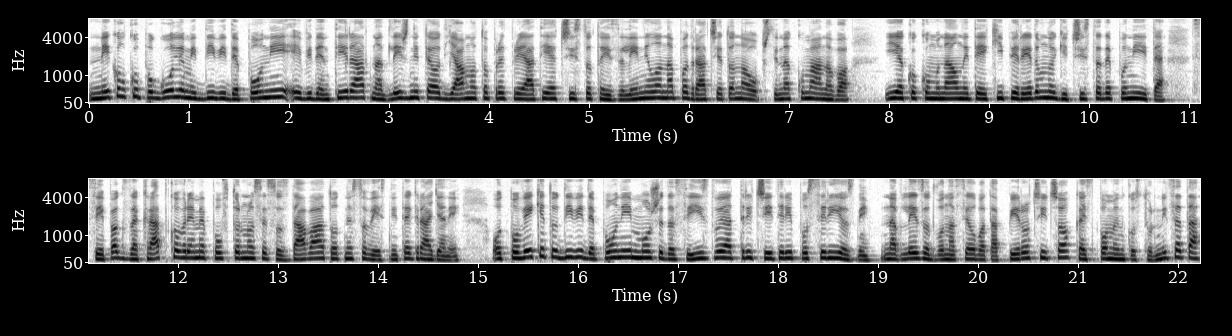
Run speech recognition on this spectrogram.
Неколку поголеми диви депонии евидентираат надлежните од јавното предпријатие Чистота и зеленило на подрачјето на општина Куманово. Иако комуналните екипи редовно ги чиста депониите, сепак за кратко време повторно се создаваат од несовесните граѓани. Од повеќето диви депонии може да се издвојат 3-4 посериозни, на влезот во населбата Перочичо, кај спомен Костурницата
